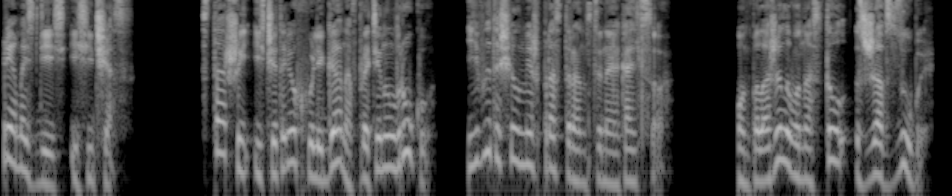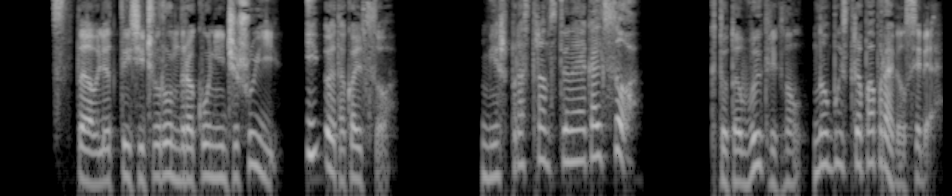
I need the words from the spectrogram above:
прямо здесь и сейчас. Старший из четырех хулиганов протянул руку и вытащил межпространственное кольцо. Он положил его на стол, сжав зубы. «Ставлю тысячу рун драконьей чешуи и это кольцо». «Межпространственное кольцо!» Кто-то выкрикнул, но быстро поправил себя.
